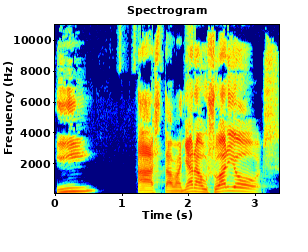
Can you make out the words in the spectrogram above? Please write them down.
y hasta mañana, usuarios.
